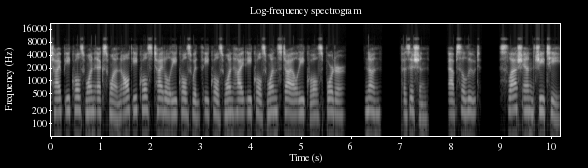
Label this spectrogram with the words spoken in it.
type equals 1 x1 alt equals title equals width equals 1 height equals 1 style equals border, none, position, absolute, slash and gt.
